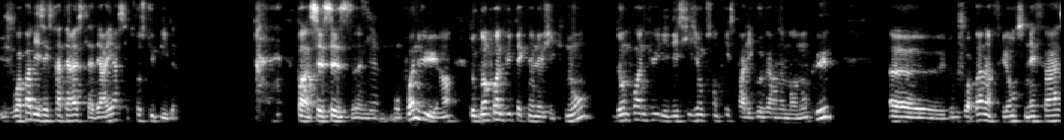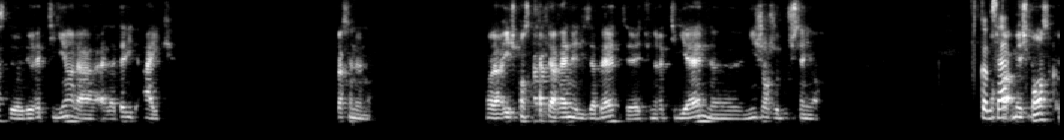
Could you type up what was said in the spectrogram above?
je vois pas des extraterrestres là derrière, c'est trop stupide. enfin, c'est mon point de vue. Hein. Donc, d'un point de vue technologique, non. D'un point de vue des décisions qui sont prises par les gouvernements, non plus. Euh, donc, je vois pas d'influence néfaste des reptiliens à la, David Icke, personnellement. Voilà. Et je pense pas que la reine Elisabeth est une reptilienne, euh, ni George Bush senior. Comme ça. mais je pense que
